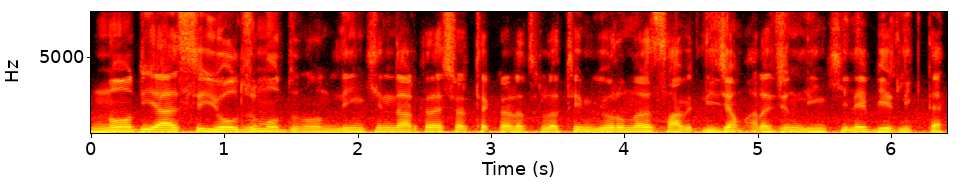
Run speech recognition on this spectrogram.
No DLC yolcu modunun linkini de arkadaşlar tekrar hatırlatayım. Yorumlara sabitleyeceğim aracın linkiyle birlikte.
